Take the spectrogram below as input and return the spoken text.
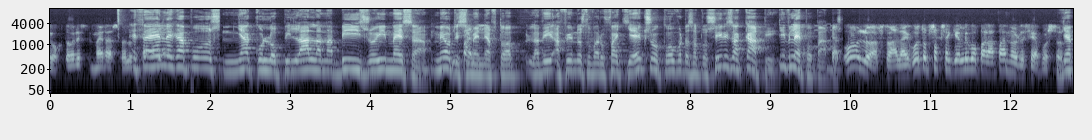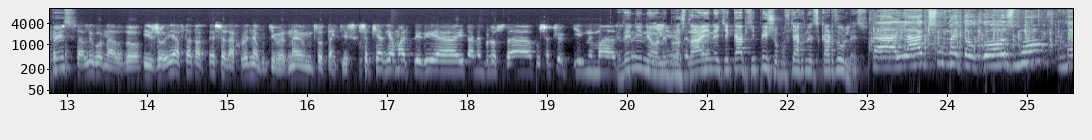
8 ώρες τη μέρα στο Ε, θα έλεγα πως μια κολοπιλάλα να μπει η ζωή μέσα. Με ό,τι σημαίνει αυτό. Δηλαδή, αφήνοντας το βαρουφάκι έξω, κόβοντας από το ΣΥΡΙΖΑ κάτι. Τι βλέπω πάντω. Όλο αυτό, αλλά εγώ το ψάξα και λίγο παραπάνω, ρε, σε Αποστολή. Για πες. Ψάξα λίγο να δω η ζωή αυτά τα τέσσερα χρόνια που κυβερνάει ο Μητσοτάκης. Σε ποια διαμαρτυρία ήταν μπροστά, σε ποιο κίνημα. Ε, Δεν είναι όλοι μπροστά, είναι και κάποιοι πίσω που φτιάχνουν τις καρδούλες. Θα αλλάξουμε τον κόσμο με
